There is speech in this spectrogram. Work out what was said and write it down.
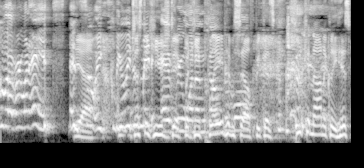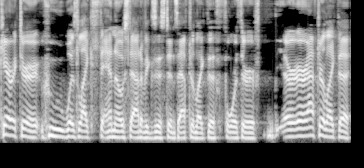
Who everyone hates, and so it clearly just, a made huge dick, but he played himself because he canonically his character, who was like Thanos out of existence after like the fourth or or after like the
